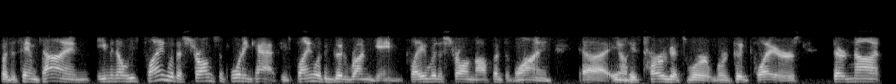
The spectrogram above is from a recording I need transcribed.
But at the same time, even though he's playing with a strong supporting cast, he's playing with a good run game, played with a strong offensive line. Uh, you know, his targets were, were good players. They're not,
